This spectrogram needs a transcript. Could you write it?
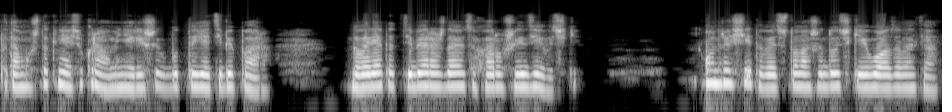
«Потому что князь украл меня, решив, будто я тебе пара. Говорят, от тебя рождаются хорошие девочки. Он рассчитывает, что наши дочки его озолотят.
